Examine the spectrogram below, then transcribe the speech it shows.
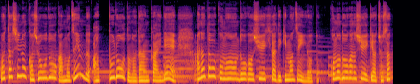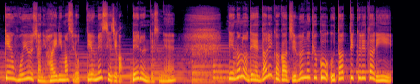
私の歌唱動画も全部アップロードの段階であなたはこの動画を収益化できませんよとこの動画の収益は著作権保有者に入りますよっていうメッセージが出るんですね。でなので誰かが自分の曲を歌ってくれたり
